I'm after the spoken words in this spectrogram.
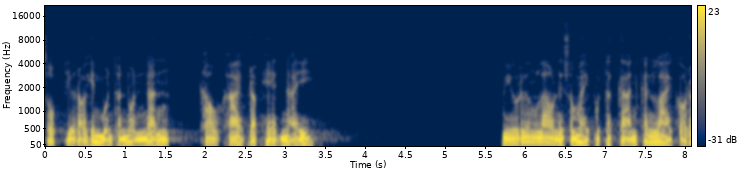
ศพที่เราเห็นบนถนนนั้น เข้าข่ายประเภทไหน มีเรื่องเล่าในสมัยพุทธกาลกันหลายกร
